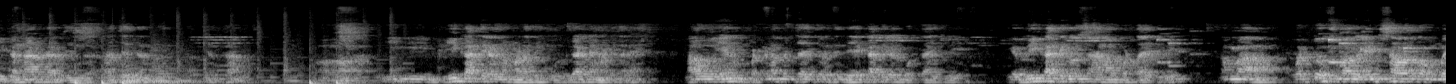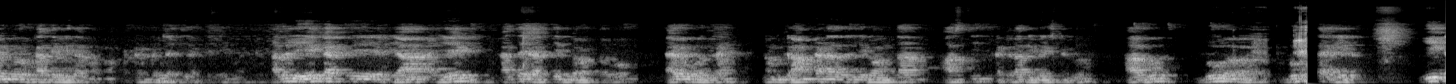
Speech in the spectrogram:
ಈ ಕರ್ನಾಟಕ ರಾಜ್ಯಾದ್ಯಂತ ಅತ್ಯಂತ ಈ ಬಿ ಖಾತೆಗಳನ್ನ ಮಾಡೋದಕ್ಕೆ ಉದ್ಘಾಟನೆ ಮಾಡಿದ್ದಾರೆ. ನಾವು ಏನು ಪಟ್ಟಣ ಪಂಚಾಯತಿ ವತಿಯಿಂದ ಎ ಖಾತೆಗಳು ಕೊಡ್ತಾ ಇದ್ವಿ, ಈಗ ಬಿ ಖಾತೆಗಳು ಸಹ ನಾವು ಕೊಡ್ತಾ ಇದ್ವಿ. ನಮ್ಮ ಒಟ್ಟು ಸುಮಾರು ಎಂಟು ಸಾವಿರದ ಒಂಬೈನೂರು ಖಾತೆಗಳಿದ್ದಾವೆ ನಮ್ಮ ಪಟ್ಟಣ ಪಂಚಾಯತಿ ವ್ಯಾಪ್ತಿಯಲ್ಲಿ. ಅದರಲ್ಲಿ ಎ ಖಾತೆ, ಯಾ, ಎ ಖಾತೆ ವ್ಯಾಪ್ತಿಯಲ್ಲಿ ಬರುವಂಥವು ಯಾವ್ಯಾವು ಅಂದರೆ ನಮ್ಮ ಗ್ರಾಮ ಠಾಣದಲ್ಲಿರುವಂಥ ಆಸ್ತಿ, ಕಟ್ಟಡ, ನಿವೇಶನಗಳು ಹಾಗೂ ಭೂ ಭೂ ಆಗಿಲ್ಲ. ಈಗ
